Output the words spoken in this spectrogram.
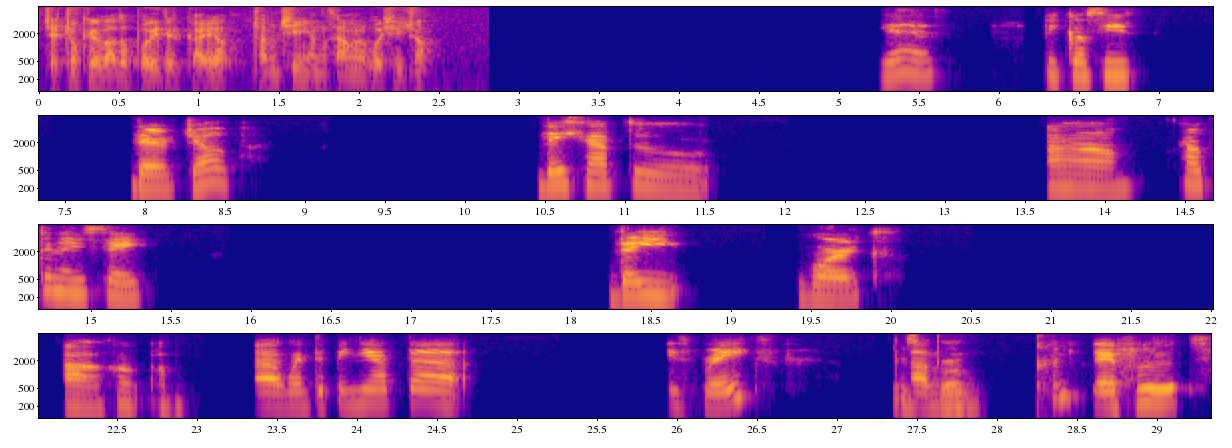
제쪽 결과도 보여드릴까요? 잠시 영상을 보시죠. Yes, because it's their job. They have to, um, how can I say? They work. Uh, how, um, uh, when the piñata is breaks, It's um, broken. the fruits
